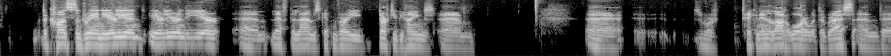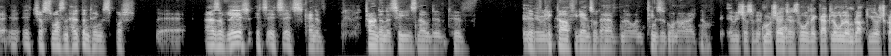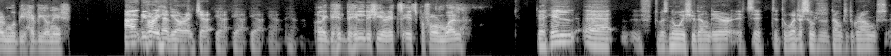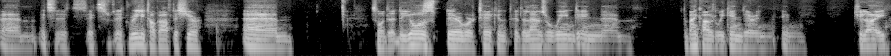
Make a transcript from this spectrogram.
the constant rain early in, earlier in the year um, left the lambs getting very dirty behind. Um, uh, were taking in a lot of water with their grass, and uh, it, it, just wasn't helping things. But uh, as of late, it's it's it's kind of turned on its heels now. They've they've, they've it, it kicked was, off again, so they have now, and things are going all right now. It was just a bit more challenging. I suppose like that lowland block of yours ground would be heavy on it. Uh, it'd be very heavy, all right. Yeah, yeah, yeah, yeah, yeah, yeah. Like the hill, the hill this year, it's it's performed well. The hill, uh, there was no issue down there. It's it the weather suited it down to the ground. Um, it's it's it's it really took off this year. Um, so the the ewes there were taken. The, the lambs were weaned in um, the bank holiday weekend there in in July,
